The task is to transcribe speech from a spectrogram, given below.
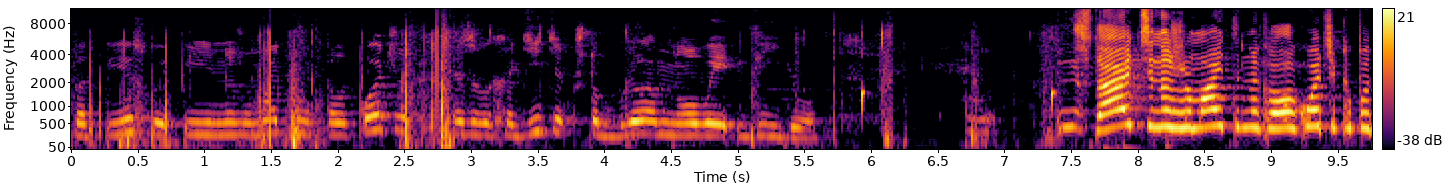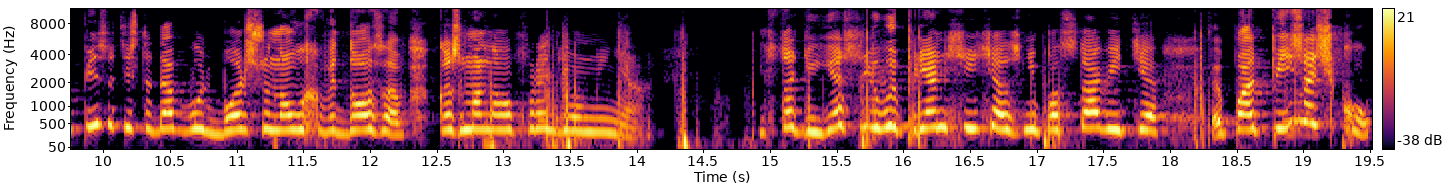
подписку и нажимайте на колокольчик, если вы хотите, чтобы было новые видео. Кстати, нажимайте на колокольчик и подписывайтесь, тогда будет больше новых видосов Кошмарного Фредди у меня. И, кстати, если вы прямо сейчас не поставите э, подписочку,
